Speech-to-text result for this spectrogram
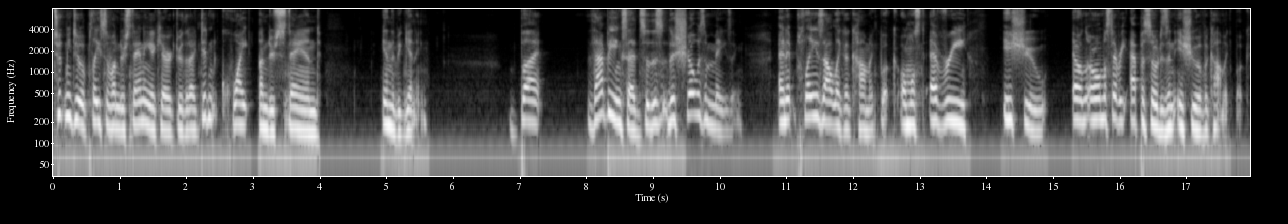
took me to a place of understanding a character that I didn't quite understand in the beginning. But that being said, so this this show is amazing, and it plays out like a comic book. Almost every issue, or almost every episode, is an issue of a comic book,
